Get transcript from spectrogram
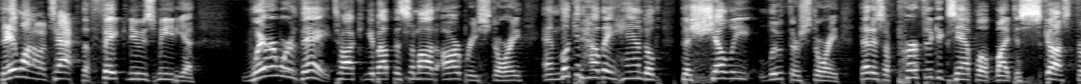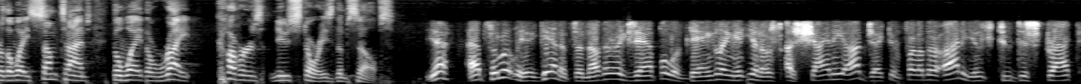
They want to attack the fake news media. Where were they talking about the Samad Arbery story? And look at how they handled the Shelley Luther story. That is a perfect example of my disgust for the way sometimes the way the right covers news stories themselves. Yeah, absolutely. Again, it's another example of dangling, you know, a shiny object in front of their audience to distract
